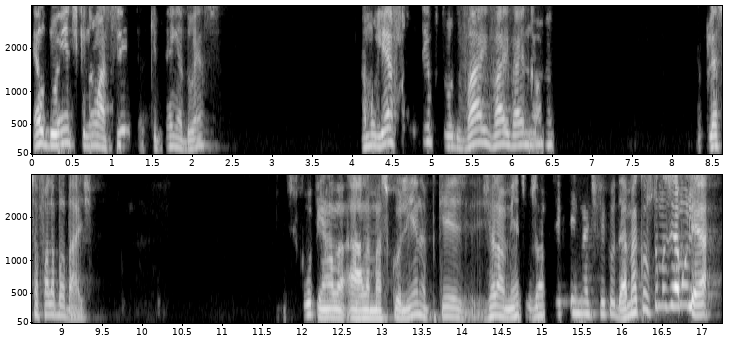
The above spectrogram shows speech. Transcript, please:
é o doente que não aceita que tem a doença? A mulher fala o tempo todo, vai, vai, vai, não. A mulher só fala bobagem. Desculpem a ala, a ala masculina, porque geralmente os homens têm mais dificuldade, mas costuma ser a mulher.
